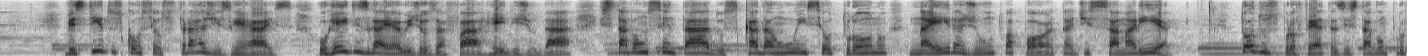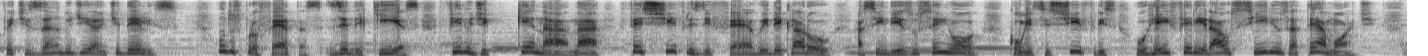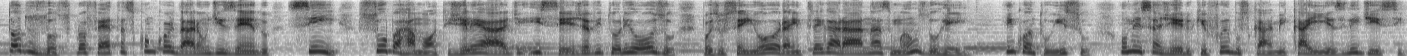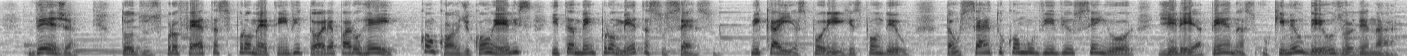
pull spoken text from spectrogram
Vestidos com seus trajes reais, o rei de Israel e Josafá, rei de Judá, estavam sentados, cada um em seu trono, na eira junto à porta de Samaria. Todos os profetas estavam profetizando diante deles. Um dos profetas, Zedequias, filho de Kenaaná, fez chifres de ferro e declarou: Assim diz o Senhor: Com esses chifres o rei ferirá os sírios até a morte. Todos os outros profetas concordaram, dizendo: Sim, suba Ramote Gileade e seja vitorioso, pois o Senhor a entregará nas mãos do rei. Enquanto isso, o mensageiro que foi buscar Micaías lhe disse: Veja, todos os profetas prometem vitória para o rei. Concorde com eles e também prometa sucesso. Micaías, porém, respondeu: Tão certo como vive o Senhor, direi apenas o que meu Deus ordenar.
